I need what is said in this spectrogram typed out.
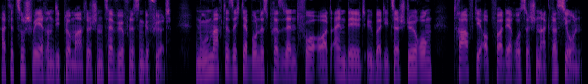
hatte zu schweren diplomatischen Zerwürfnissen geführt. Nun machte sich der Bundespräsident vor Ort ein Bild über die Zerstörung, traf die Opfer der russischen Aggression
